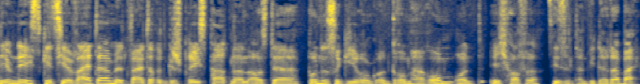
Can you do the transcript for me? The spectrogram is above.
Demnächst geht es hier weiter mit weiteren Gesprächspartnern aus der Bundesregierung und drumherum und ich hoffe, Sie sind dann wieder dabei.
